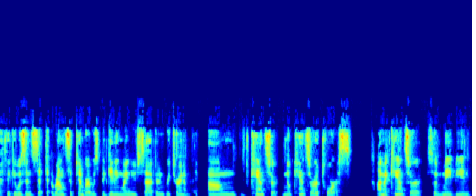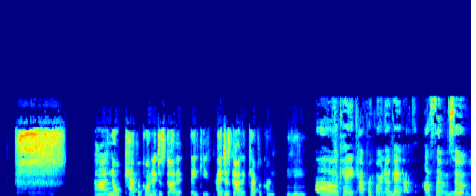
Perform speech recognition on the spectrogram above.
I think it was in September, around September, I was beginning my new Saturn return. Um, cancer, you know, Cancer or Taurus. I'm a Cancer, so it may be in Uh, no, Capricorn. I just got it. Thank you. I just got it. Capricorn. Mm-hmm. Oh, okay. Capricorn. Okay. Yeah. That's awesome. Yeah. So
